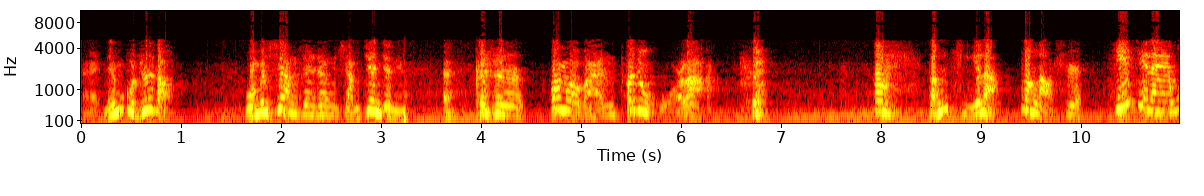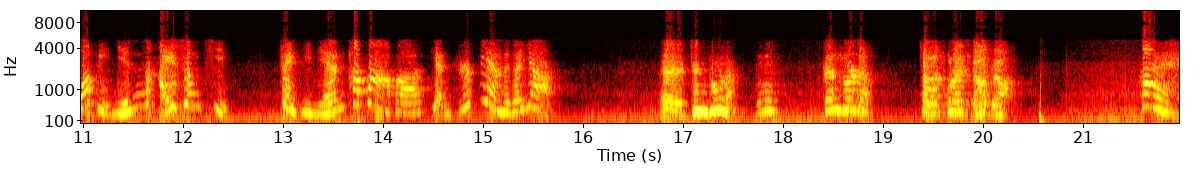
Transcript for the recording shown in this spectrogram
哎，您不知道，我们向先生想见见您，哎，可是方老板他就火了。哎，甭提了，孟老师，提起来我比您还生气。这几年他爸爸简直变了个样儿。哎，珍珠呢？嗯，珍珠呢？叫他出来瞧瞧。哎，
